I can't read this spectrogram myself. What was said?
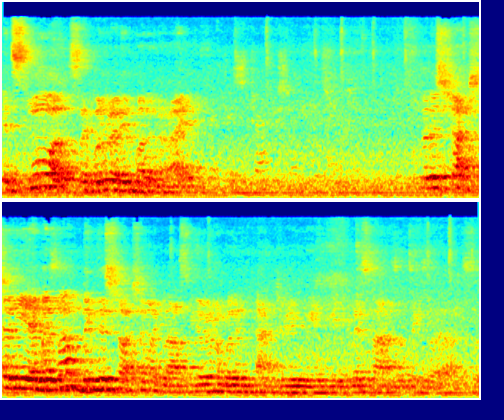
it's small, so it wouldn't really bother me, right? The distraction, yeah, but it's not a big distraction like last week. I remember in Andrew, we, we missed hands and things like that. So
